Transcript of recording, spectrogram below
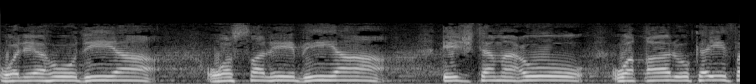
واليهودية والصليبية اجتمعوا وقالوا كيف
